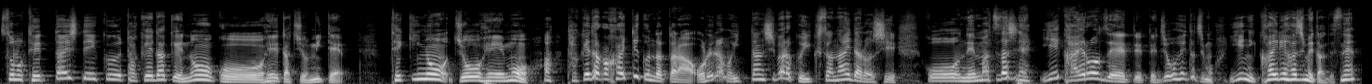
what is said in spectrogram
その撤退していく武田家のこう兵たちを見て、敵の城兵も、あ、武田が帰ってくんだったら、俺らも一旦しばらく戦ないだろうし、こう、年末だしね、家帰ろうぜって言って、城兵たちも家に帰り始めたんですね。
